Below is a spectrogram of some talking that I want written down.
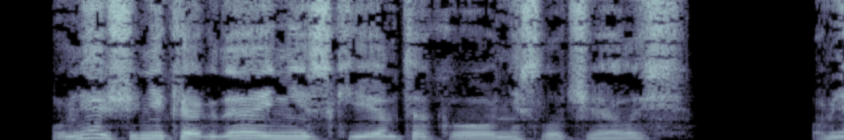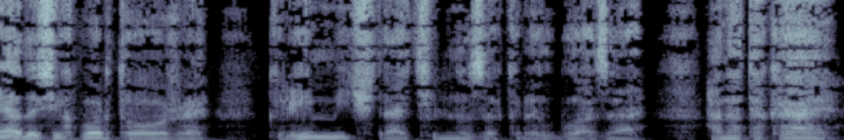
— У меня еще никогда и ни с кем такого не случалось. У меня до сих пор тоже. Клим мечтательно закрыл глаза. Она такая,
